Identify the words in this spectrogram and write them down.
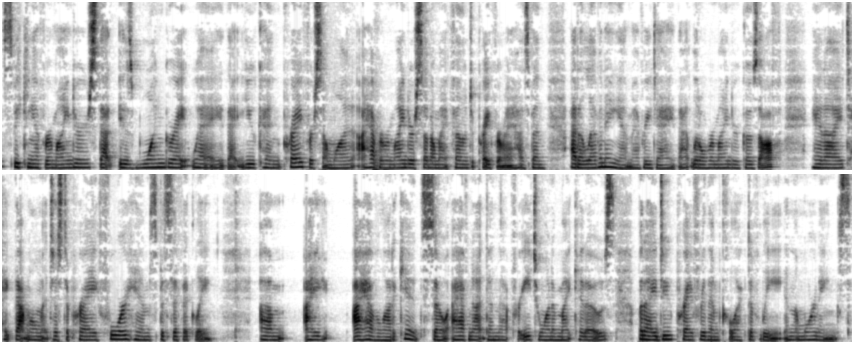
Speaking of reminders, that is one great way that you can pray for someone. I have a reminder set on my phone to pray for my husband at 11 a.m. every day. That little reminder goes off, and I take that moment just to pray for him specifically. Um, I I have a lot of kids, so I have not done that for each one of my kiddos, but I do pray for them collectively in the mornings.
